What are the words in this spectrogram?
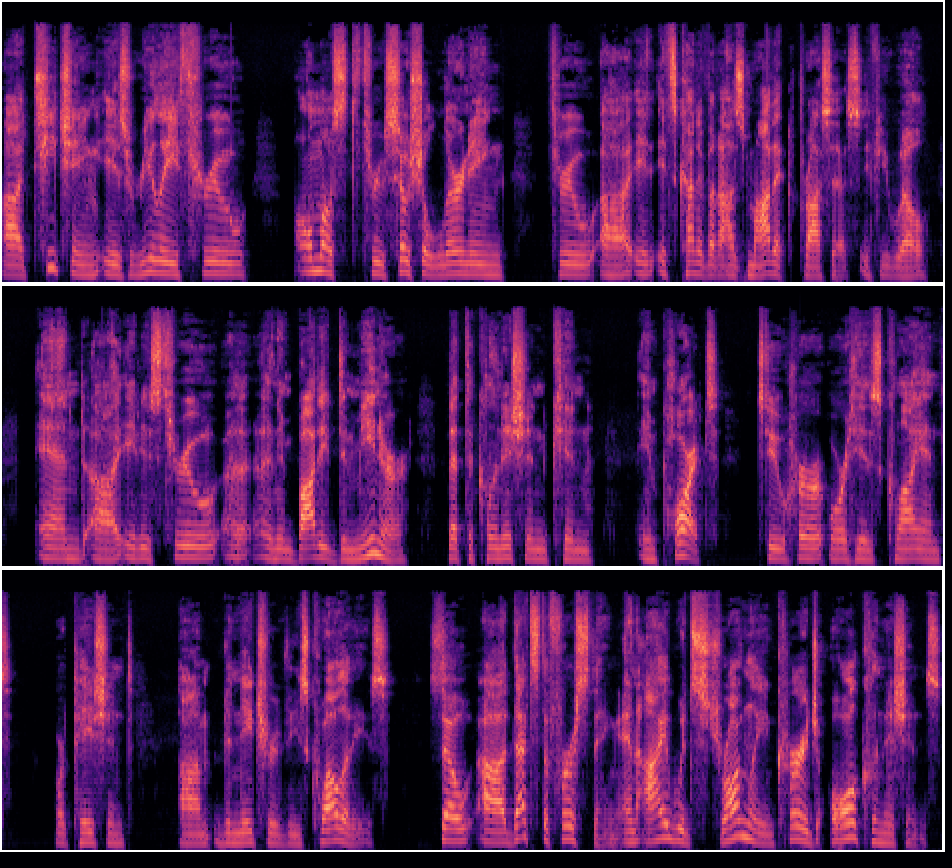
uh, teaching is really through almost through social learning, through uh, it, it's kind of an osmotic process, if you will. And uh, it is through a, an embodied demeanor that the clinician can impart to her or his client or patient um, the nature of these qualities. So uh, that's the first thing. And I would strongly encourage all clinicians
